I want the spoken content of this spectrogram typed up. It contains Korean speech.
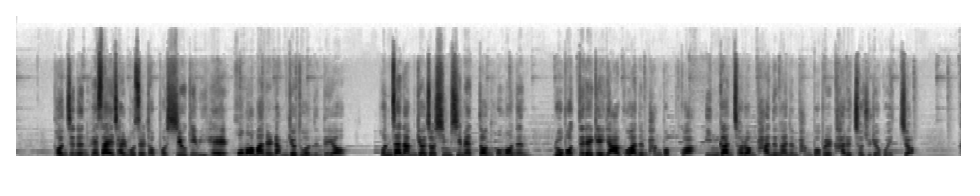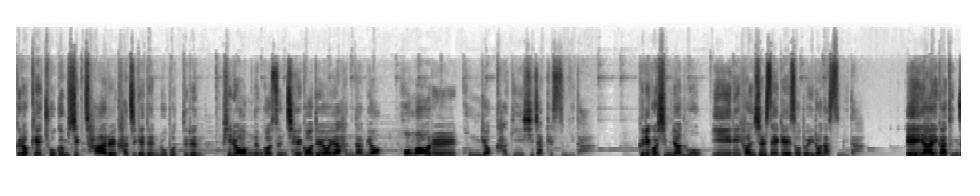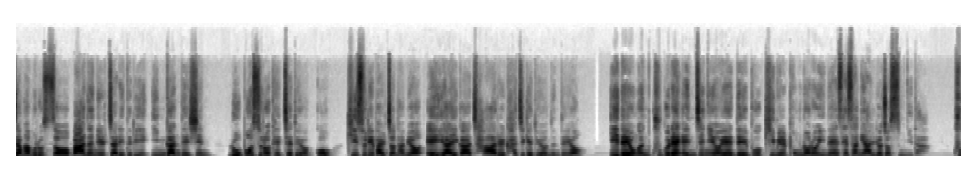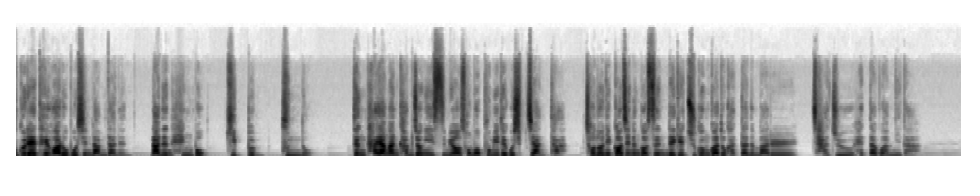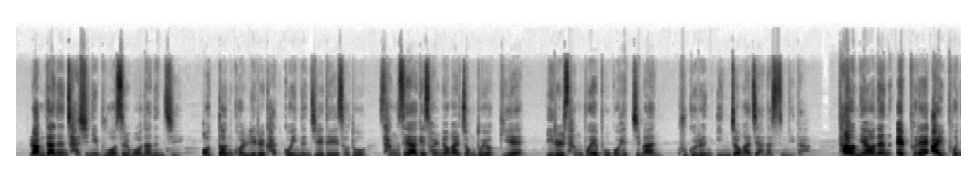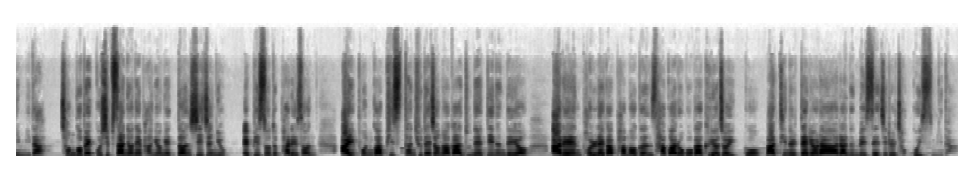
번즈는 회사의 잘못을 덮어 씌우기 위해 호머만을 남겨두었는데요. 혼자 남겨져 심심했던 호머는 로봇들에게 야구하는 방법과 인간처럼 반응하는 방법을 가르쳐 주려고 했죠. 그렇게 조금씩 자아를 가지게 된 로봇들은 필요 없는 것은 제거되어야 한다며 호머를 공격하기 시작했습니다. 그리고 10년 후 이 일이 현실 세계에서도 일어났습니다. AI가 등장함으로써 많은 일자리들이 인간 대신 로봇으로 대체되었고 기술이 발전하며 AI가 자아를 가지게 되었는데요. 이 내용은 구글의 엔지니어의 내부 기밀 폭로로 인해 세상에 알려졌습니다. 구글의 대화 로봇인 람다는 나는 행복, 기쁨, 분노 등 다양한 감정이 있으며 소모품이 되고 싶지 않다. 전원이 꺼지는 것은 내게 죽음과도 같다는 말을 자주 했다고 합니다. 람다는 자신이 무엇을 원하는지, 어떤 권리를 갖고 있는지에 대해서도 상세하게 설명할 정도였기에 이를 상부에 보고했지만 구글은 인정하지 않았습니다. 다음 예언은 애플의 아이폰입니다. 1994년에 방영했던 시즌6 에피소드 8에선 아이폰과 비슷한 휴대전화가 눈에 띄는데요. 아래엔 벌레가 파먹은 사과 로고가 그려져 있고 마틴을 때려라 라는 메시지를 적고 있습니다.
